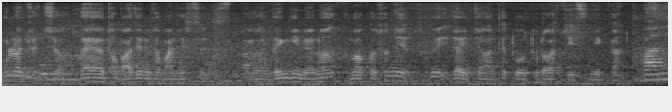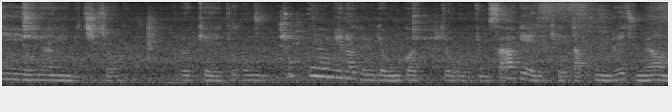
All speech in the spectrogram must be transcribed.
물론 좋죠. 네, 더 마진을 더 많이 쓰, 어, 남기면은 그만큼 손님 소비자 입장한테 또 돌아갈 수 있으니까. 많이 영향이 미치죠. 그렇게 조금 조금이라도 이게 원가적으로 좀 싸게 이렇게 납품을 해주면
